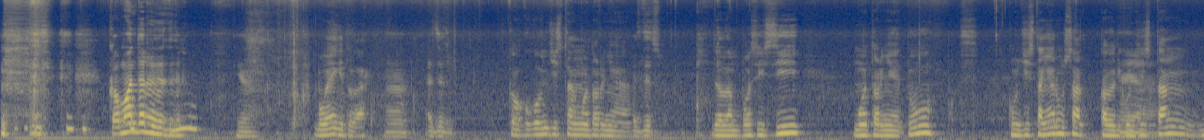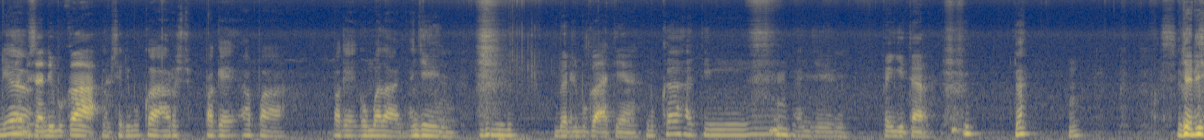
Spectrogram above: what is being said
Kok motor itu ya pokoknya gitu lah. Nah aja kok kok kunci stang motornya? Aja dalam posisi motornya itu kunci stangnya rusak. Kalau dikunci Iya. stang dia nggak bisa dibuka. nggak bisa dibuka harus pakai apa? Pakai gombalan. Anjing. Hmm. biar dibuka hatinya. Buka hatimu anjing. Pakai gitar. Jadi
